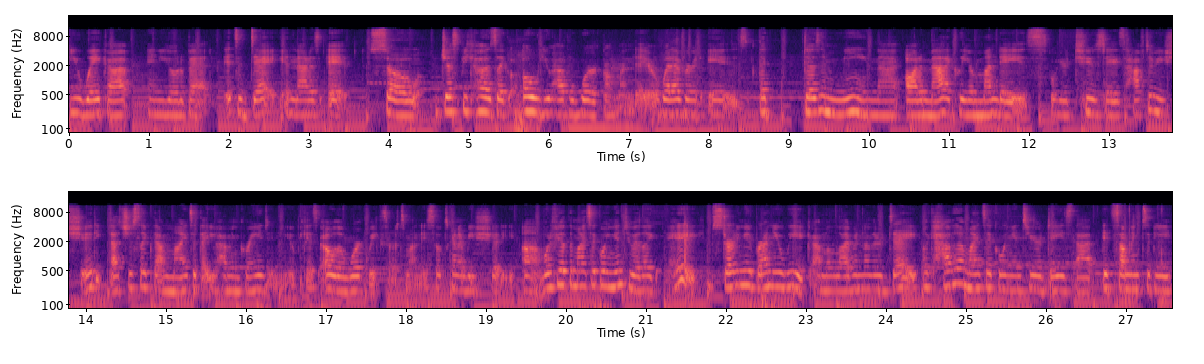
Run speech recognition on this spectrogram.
You wake up and you go to bed. It's a day and that is it. So just because like, oh, you have work on Monday or whatever it is, that doesn't mean that automatically your Mondays or your Tuesdays have to be shitty. That's just like that mindset that you have ingrained in you because, oh, the work week starts Monday, so it's gonna be shitty. Um, what if you have the mindset going into it like, hey, I'm starting a brand new week, I'm alive another day. Like have that mindset going into your days that it's something to be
